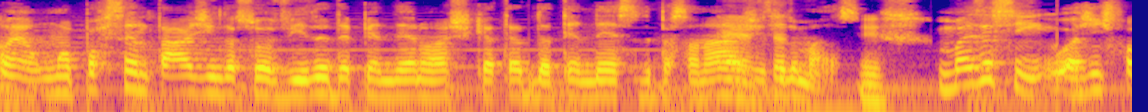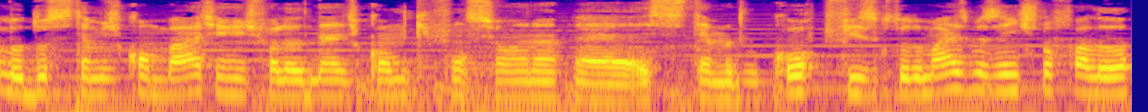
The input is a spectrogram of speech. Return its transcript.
um- é, uma porcentagem da sua vida, dependendo, acho que até da tendência do personagem É, e tudo mais. Isso. Mas assim, a gente falou do sistema de combate, a gente falou né, de como que funciona é, esse sistema do corpo físico e tudo mais, mas a gente não falou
